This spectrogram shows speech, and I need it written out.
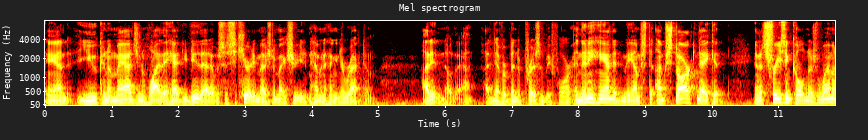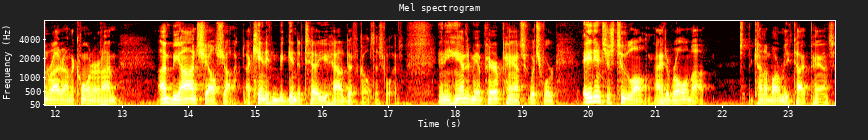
And you can imagine why they had you do that. It was a security measure to make sure you didn't have anything in your rectum. I didn't know that. I'd never been to prison before. And then he handed me, I'm, st- I'm stark naked, and it's freezing cold, and there's women right around the corner, and I'm, I'm beyond shell shocked. I can't even begin to tell you how difficult this was. And he handed me a pair of pants which were eight inches too long. I had to roll them up, the kind of army type pants.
